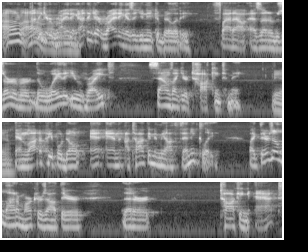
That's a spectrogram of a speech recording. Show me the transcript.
I don't, I, I think your writing. I think your writing is a unique ability, flat out. As an observer, the way that you write sounds like you're talking to me. Yeah. And a lot of people don't, and, and uh, talking to me authentically. Like there's a lot of marketers out there that are talking at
